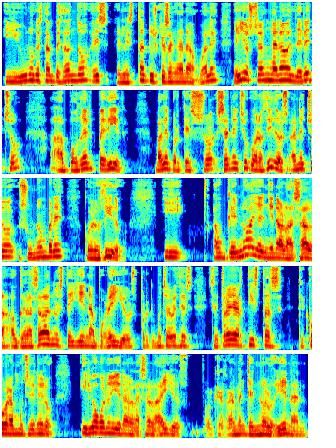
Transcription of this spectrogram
y uno que está empezando es el estatus que se han ganado, ¿vale? Ellos se han ganado el derecho a poder pedir, ¿vale? Porque se han hecho conocidos, han hecho su nombre conocido. Y aunque no hayan llenado la sala, aunque la sala no esté llena por ellos, porque muchas veces se trae artistas que cobran mucho dinero y luego no llenan la sala a ellos, porque realmente no lo llenan,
